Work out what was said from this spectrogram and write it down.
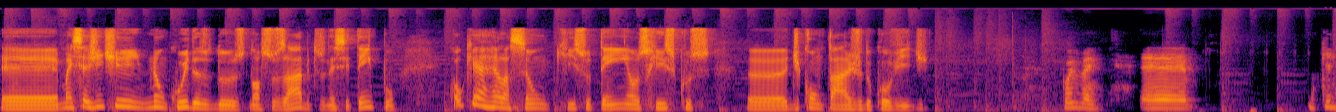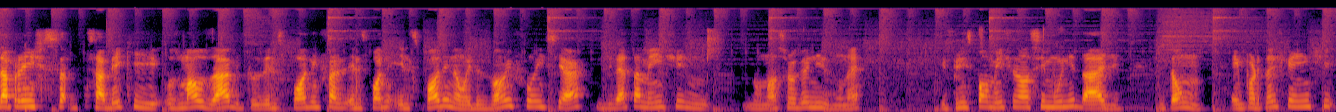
É, mas se a gente não cuida dos nossos hábitos nesse tempo, qual que é a relação que isso tem aos riscos uh, de contágio do Covid? Pois bem, é, o que dá pra gente saber que os maus hábitos, eles podem fazer, eles podem, eles podem não, eles vão influenciar diretamente no nosso organismo, né? E principalmente na nossa imunidade. Então, é importante que a gente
